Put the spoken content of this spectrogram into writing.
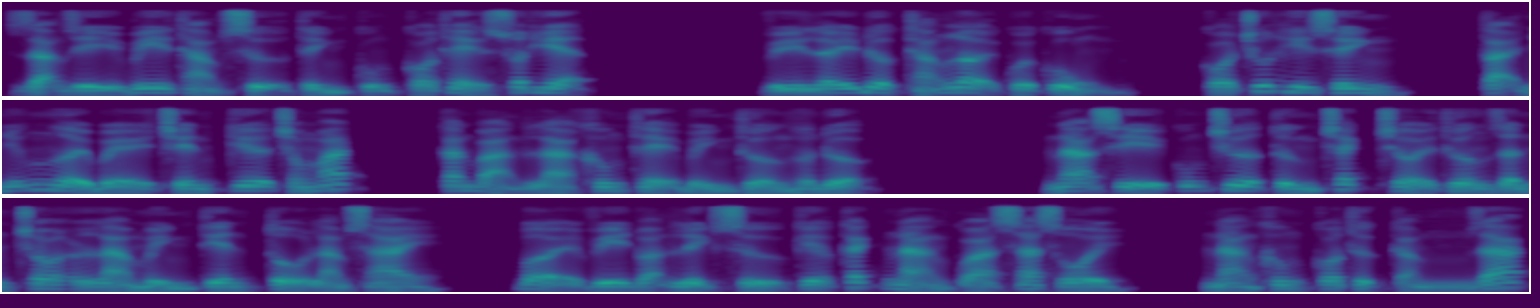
dạng gì bi thảm sự tình cũng có thể xuất hiện. Vì lấy được thắng lợi cuối cùng, có chút hy sinh, tại những người bề trên kia trong mắt, căn bản là không thể bình thường hơn được. Nạ sĩ cũng chưa từng trách trời thương dân cho là mình tiên tổ làm sai, bởi vì đoạn lịch sử kia cách nàng quá xa xôi, nàng không có thực cảm giác,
